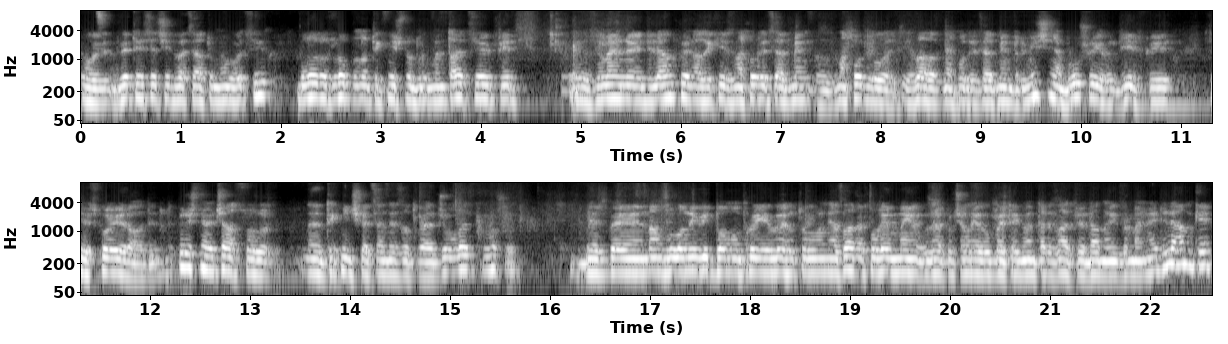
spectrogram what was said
ой, 2020 році було розроблено технічну документацію під е, земельною ділянкою, на якій знаходиться адмін, знаходилось і зараз знаходиться адмінприміщення бувшої Гордіївської сільської ради. До теперішнього часу е, технічка це не затверджувалась, тому що якби нам було невідомо про її виготовлення. Зараз, коли ми вже почали робити інвентаризацію даної земельної ділянки,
